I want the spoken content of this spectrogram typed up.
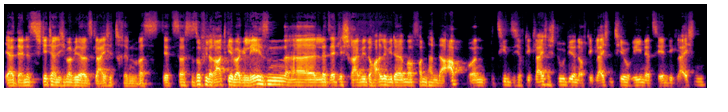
ja, Dennis, steht ja nicht immer wieder das Gleiche drin. Was jetzt hast du so viele Ratgeber gelesen, äh, letztendlich schreiben die doch alle wieder immer voneinander ab und beziehen sich auf die gleichen Studien, auf die gleichen Theorien, erzählen die gleichen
